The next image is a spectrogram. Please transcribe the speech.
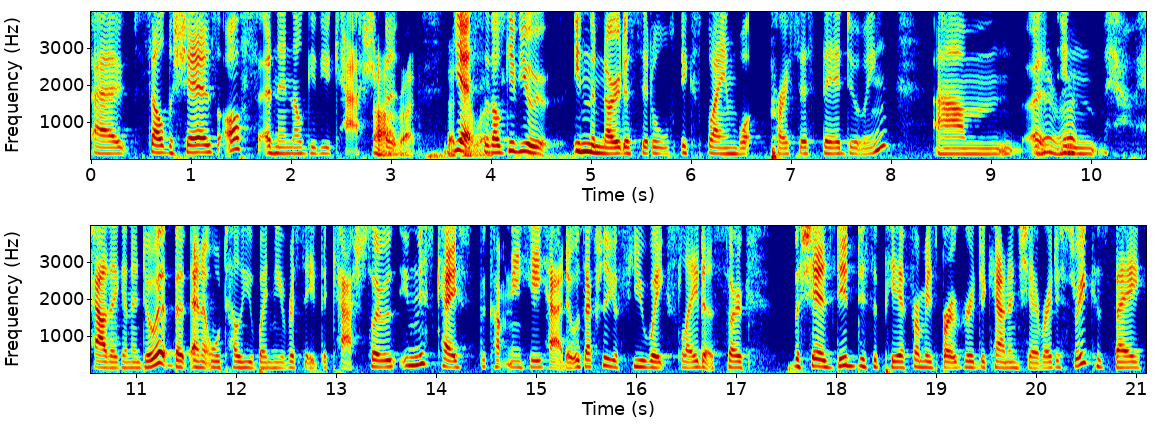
uh, sell the shares off, and then they'll give you cash. Ah, but right. That's yeah, so they'll give you in the notice. It'll explain what process they're doing. Um, uh, Yeah, right. in how they're going to do it, but and it will tell you when you receive the cash. So in this case, the company he had, it was actually a few weeks later. So the shares did disappear from his brokerage account and share registry because they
